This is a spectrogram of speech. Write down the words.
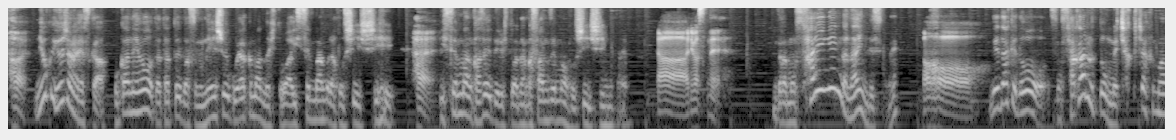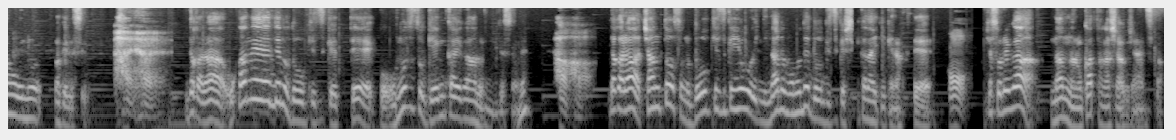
はい。よく言うじゃないですか。お金を、例えばその年収500万の人は1000万ぐらい欲しいし、はい。1000万稼いでる人はなんか3000万欲しいし、みたいな。ああ、ありますね。だからもう再現がないんですよね。ああ。で、だけど、その下がるとめちゃくちゃ不満を生むわけですよ。はいはい。だから、お金での動機づけって、こう、おのずと限界があるんですよね。はあ、はあ。だから、ちゃんとその動機づけ要因になるもので動機づけしていかないといけなくて、じゃあそれが何なのかって話なわけじゃないですか。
